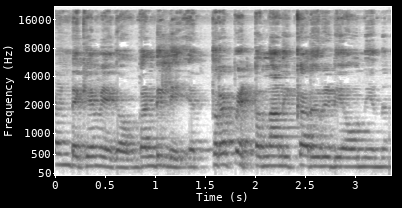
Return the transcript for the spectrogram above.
വെണ്ടയ്ക്കയും വേഗമാവും കണ്ടില്ലേ? എത്ര പെട്ടെന്നാണ് ഈ കറി റെഡിയാവുന്നതെന്ന്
